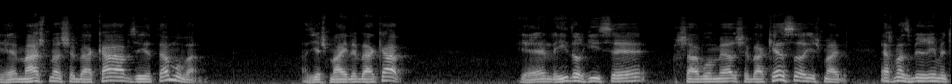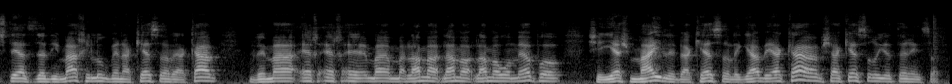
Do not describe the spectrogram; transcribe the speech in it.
משמע שבקו זה יותר מובן. אז יש מיילה בהקו. לאידור גיסא, עכשיו הוא אומר שבכסר יש מיילה. איך מסבירים את שתי הצדדים? מה החילוק בין הכסר והקו, ומה, איך, איך, מה, למה, למה, למה הוא אומר פה שיש מיילה בכסר לגבי הקו, שהכסר הוא יותר אינסוף.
